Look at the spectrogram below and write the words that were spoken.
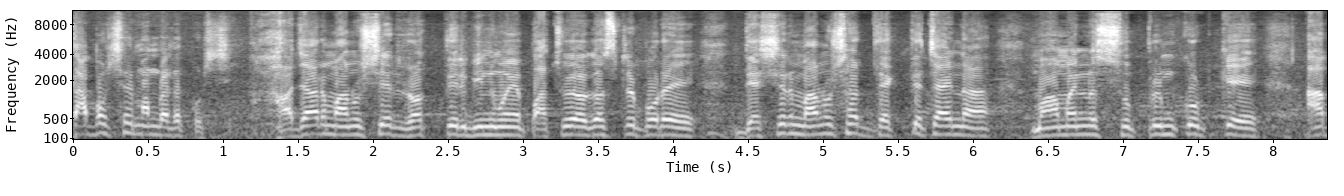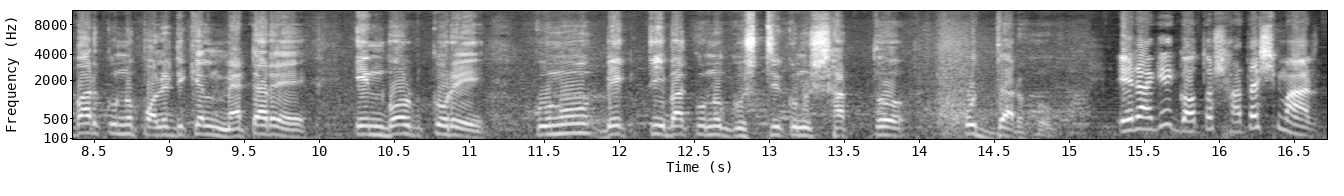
তাপসের মামলাটা করছে। হাজার মানুষের রক্তের বিনিময়ে পাঁচই আগস্টের পরে দেশের মানুষ আর দেখতে চায় না মহামান্য সুপ্রিম কোর্টকে আবার কোনো পলিটিক্যাল ম্যাটারে ইনভলভ করে কোনো ব্যক্তি বা কোনো গোষ্ঠীর কোনো স্বার্থ উদ্ধার হোক। এর আগে গত সাতাশ মার্চ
